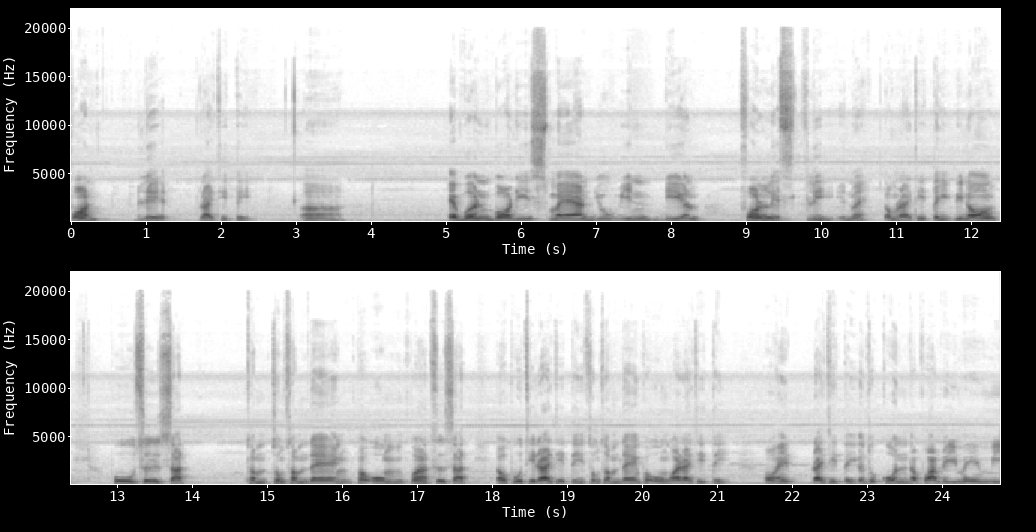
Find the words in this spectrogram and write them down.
font late ไร้ทิติ uh, even bodies man you win dear flawlessly เห็นไหมต้องไร้ทิติพี่น้อง ผู้ซื่อสัตย์ทรงสำแดงพระองค์ว่าซื่อสัตย์ต่อผู้ที่ไร้ที่ติทรงสำแดงพระองค์ว่าไร้ที่ติขอให้ไร้ที่ติกันทุกคนทำความดีไม่มี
